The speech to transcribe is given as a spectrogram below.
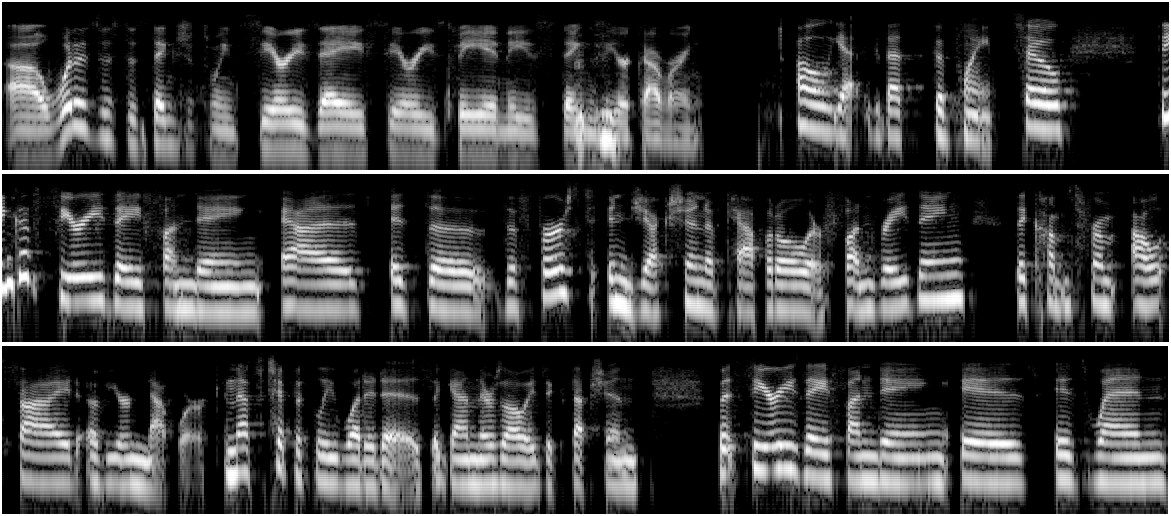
Uh, what is this distinction between Series A, Series B, and these things you're covering? Oh yeah, that's a good point. So think of Series A funding as as the the first injection of capital or fundraising that comes from outside of your network, and that's typically what it is. Again, there's always exceptions, but Series A funding is is when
